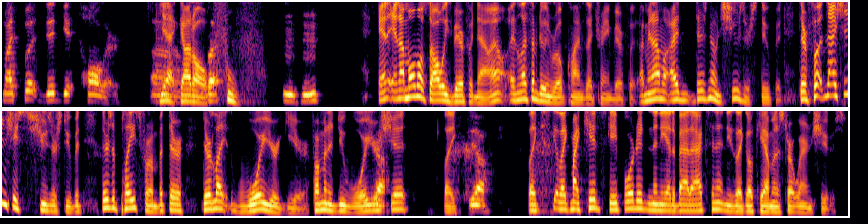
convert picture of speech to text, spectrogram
My foot did get taller. yeah, it got all. But, phew. Mhm. And and I'm almost always barefoot now. I don't, unless I'm doing rope climbs, I train barefoot. I mean, I'm I there's no shoes are stupid. They're fun. I shouldn't say shoes are stupid. There's a place for them, but they're they're like warrior gear. If I'm gonna do warrior Yeah. shit, like Yeah. like like my kid skateboarded and then he had a bad accident and he's like, okay, I'm gonna start wearing shoes.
